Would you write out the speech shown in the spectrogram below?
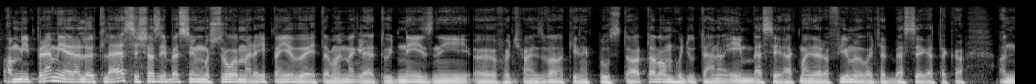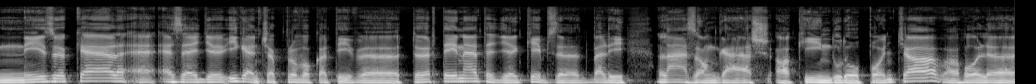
ami premier előtt lesz, és azért beszélünk most róla, mert éppen jövő héten majd meg lehet úgy nézni, ö, hogyha ez valakinek plusz tartalom, hogy utána én beszélek majd erről a filmről, vagy hát beszélgetek a, a nézőkkel. E- Ez egy igencsak provokatív történet, egy ilyen képzeletbeli lázangás a kiinduló pontja, ahol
